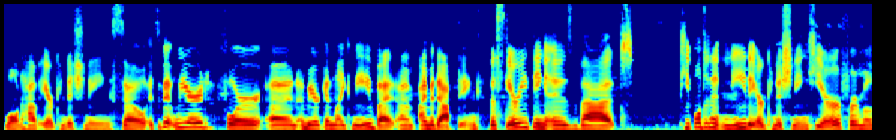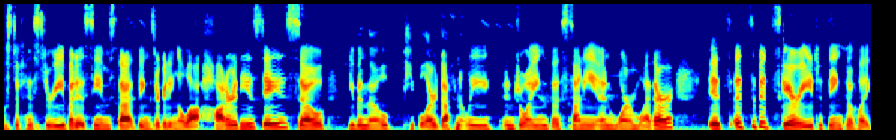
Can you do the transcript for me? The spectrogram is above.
won't have air conditioning. So it's a bit weird for an American like me, but um, I'm adapting. The scary thing is that people didn't need air conditioning here for most of history, but it seems that things are getting a lot hotter these days. So even though people are definitely enjoying the sunny and warm weather, it's it's a bit scary to think of like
